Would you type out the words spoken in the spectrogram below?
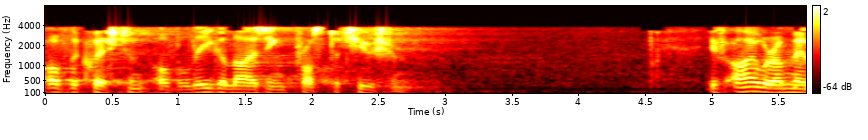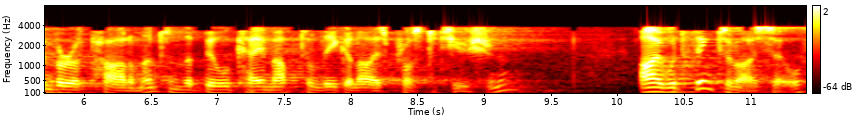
of the question of legalising prostitution. If I were a member of parliament and the bill came up to legalise prostitution, I would think to myself,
